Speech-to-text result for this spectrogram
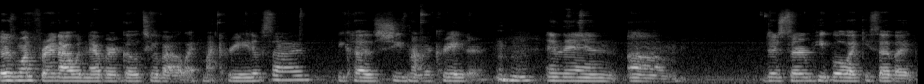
there's one friend I would never go to about like my creative side because she's not a creator. mm-hmm. And then um, there's certain people, like you said, like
